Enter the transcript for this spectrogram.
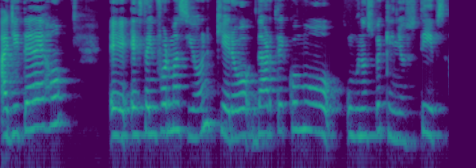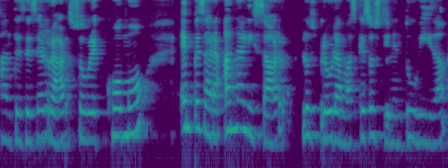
allí te dejo eh, esta información. Quiero darte como unos pequeños tips antes de cerrar sobre cómo empezar a analizar los programas que sostienen tu vida,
